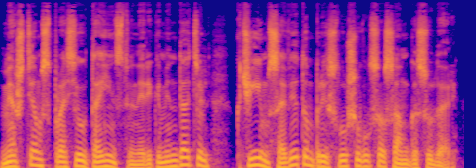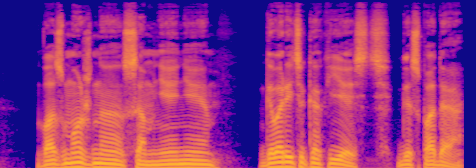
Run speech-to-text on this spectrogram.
Меж тем спросил таинственный рекомендатель, к чьим советам прислушивался сам государь. «Возможно, сомнения. Говорите как есть, господа».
